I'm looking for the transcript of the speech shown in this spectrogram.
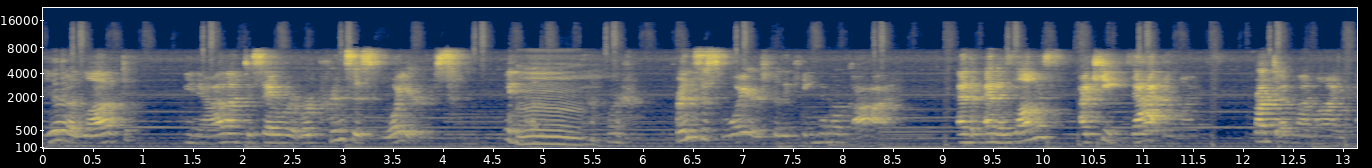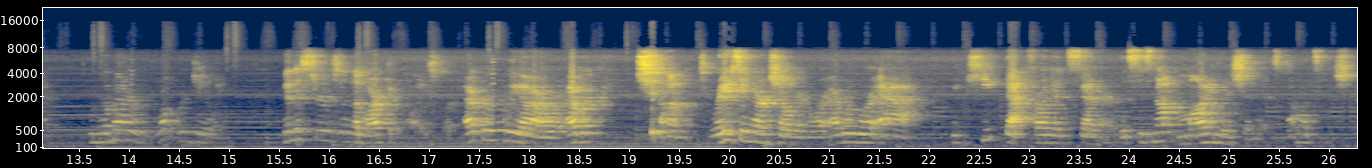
you're a loved. You know, I like to say we're, we're princess warriors. You know? mm. We're princess warriors for the kingdom of God. And and as long as I keep that in my front of my mind, and no matter what we're doing, ministers in the marketplace, wherever we are, wherever um, raising our children, wherever we're at, we keep that front and center. This is not my mission, it's God's mission.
